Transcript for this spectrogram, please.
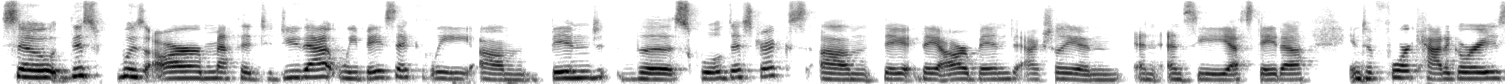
So this was our method to do that. We basically um, binned the school districts. Um, they, they are binned actually in, in NCES data into four categories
